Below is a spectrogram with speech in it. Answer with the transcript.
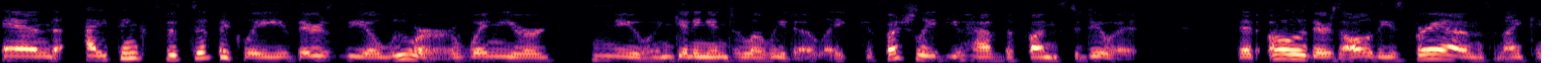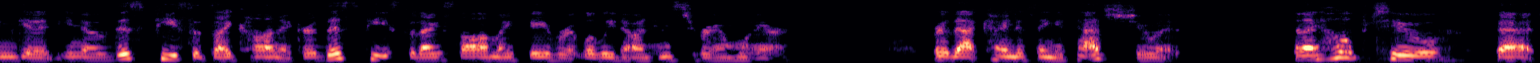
And I think specifically there's the allure when you're new and getting into Lolita, like especially if you have the funds to do it. That oh, there's all these brands, and I can get you know this piece that's iconic, or this piece that I saw my favorite Lolita on Instagram wear, or that kind of thing attached to it. And I hope too that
